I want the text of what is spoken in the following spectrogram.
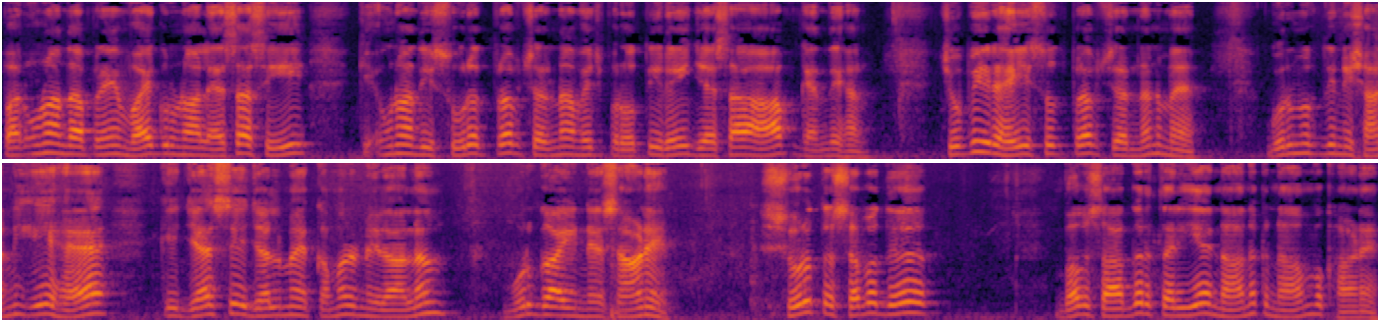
ਪਰ ਉਹਨਾਂ ਦਾ ਪ੍ਰੇਮ ਵਾਹਿਗੁਰੂ ਨਾਲ ਐਸਾ ਸੀ ਕਿ ਉਹਨਾਂ ਦੀ ਸੂਰਤ ਪ੍ਰਭ ਚਰਨਾਂ ਵਿੱਚ ਪਰੋਤੀ ਰਹੀ, ਜੈਸਾ ਆਪ ਕਹਿੰਦੇ ਹਨ ਚੁਪੀ ਰਹੀ ਸੁਤ ਪ੍ਰਭ ਚਰਨਨ ਮੈਂ। ਗੁਰਮੁਖ ਦੀ ਨਿਸ਼ਾਨੀ ਇਹ ਹੈ ਕਿ ਜੈਸੇ ਜਲ ਮੈਂ ਕਮਰ ਨਿਲਾਲਮ ਮੁਰਗਾਈ ਨਿਸਾਣੇ ਸੁਰਤ ਸ਼ਬਦ ਭਵ ਸਾਗਰ ਤਰੀਏ ਨਾਨਕ ਨਾਮ ਵਖਾਣੇ।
